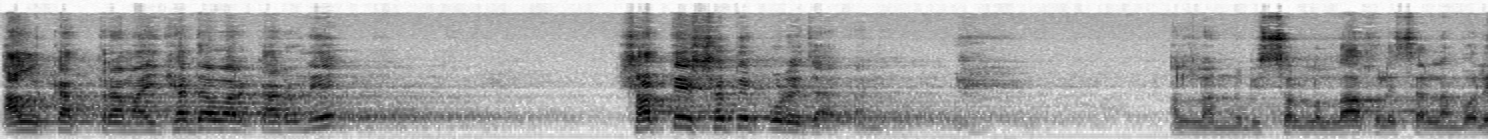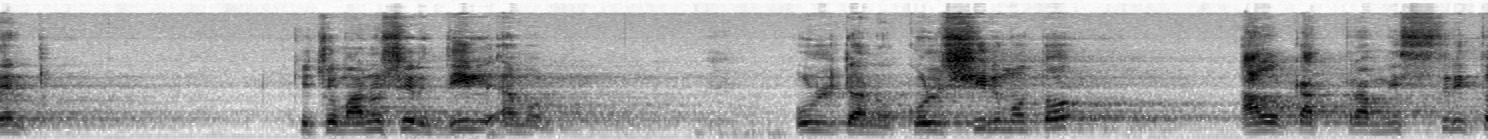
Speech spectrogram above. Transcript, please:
আলকাত্রা মাইখা দেওয়ার কারণে সাথে সাথে পড়ে যায় পানি। আল্লাহ নবী সাল্লাহ সাল্লাম বলেন, কিছু মানুষের দিল এমন উল্টানো কলসির মতো, আলকাত্রা মিশ্রিত,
